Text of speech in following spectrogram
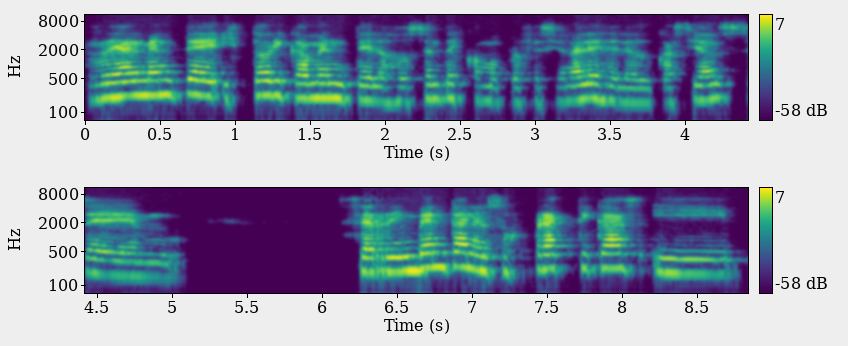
realmente históricamente los docentes como profesionales de la educación se, se reinventan en sus prácticas y,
